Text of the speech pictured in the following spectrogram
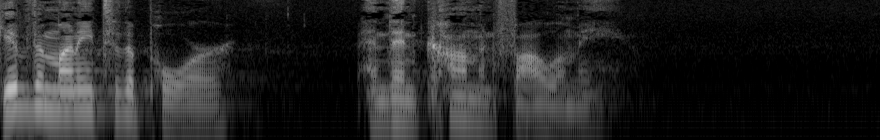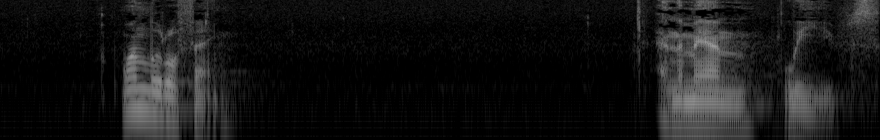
give the money to the poor, and then come and follow me. One little thing. And the man leaves.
